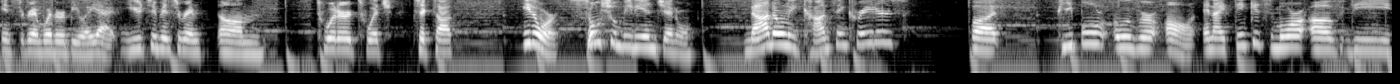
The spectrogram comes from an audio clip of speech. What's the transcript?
Instagram, whether it be like yeah, YouTube, Instagram, um, Twitter, Twitch, TikTok, either or, social media in general. Not only content creators, but people overall. And I think it's more of the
